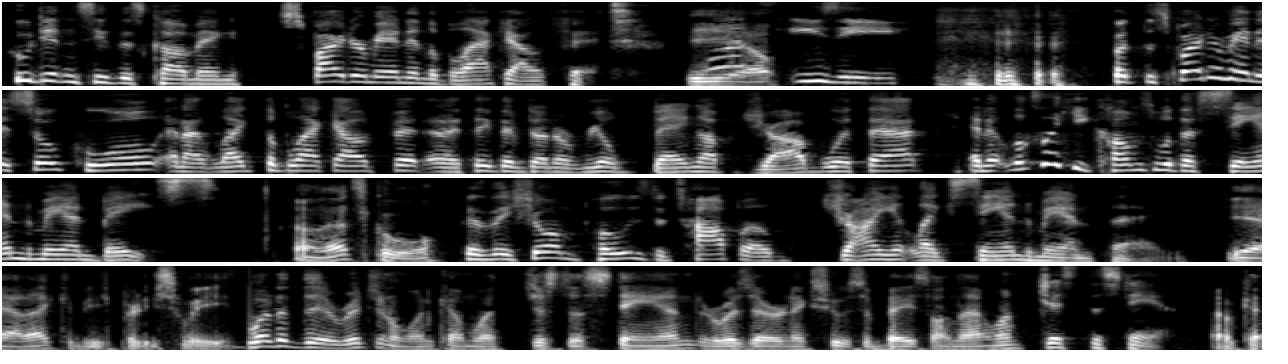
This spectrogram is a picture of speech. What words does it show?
who didn't see this coming? Spider-Man in the black outfit. Well, Yeah. that's easy. But the Spider-Man is so cool, and I like the black outfit, and I think they've done a real bang-up job with that. And it looks like he comes with a Sandman base. Oh, that's cool. Because they show him posed atop a giant, like, Sandman thing. Yeah, that could be pretty sweet. What did the original one come with? Just a stand, or was there an exclusive base on that one? Just the stand. Okay.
